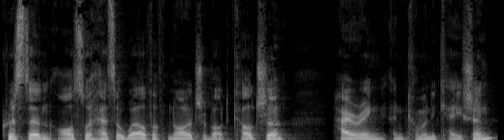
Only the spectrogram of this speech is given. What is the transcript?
Kristen also has a wealth of knowledge about culture, hiring, and communication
